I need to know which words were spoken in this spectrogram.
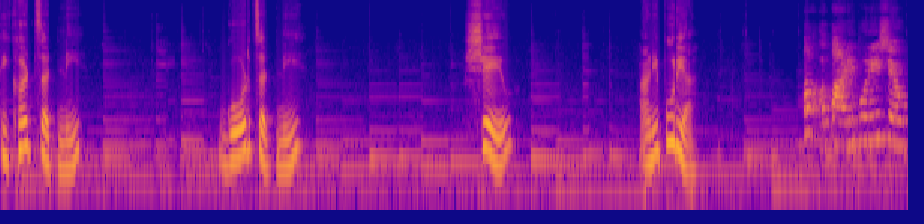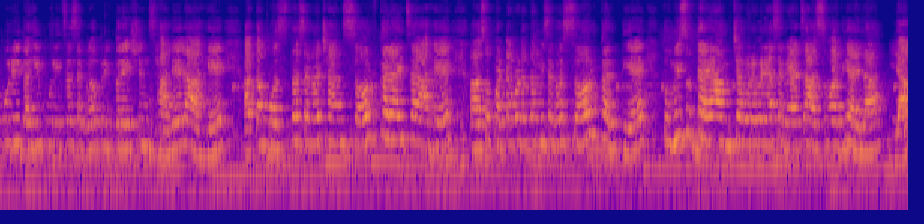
तिखट चटणी गोड चटणी शेव आणि पुऱ्या. पाणीपुरी शेवपुरी दहीपुरीचं सगळं प्रिपरेशन झालेलं आहे. आता मस्त सगळं छान सर्व करायचं आहे. सो पटापट आता मी सगळं सर्व करतेय. तुम्ही सुद्धा या आमच्या बरोबर या सगळ्याचा आस्वाद घ्यायला. या.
